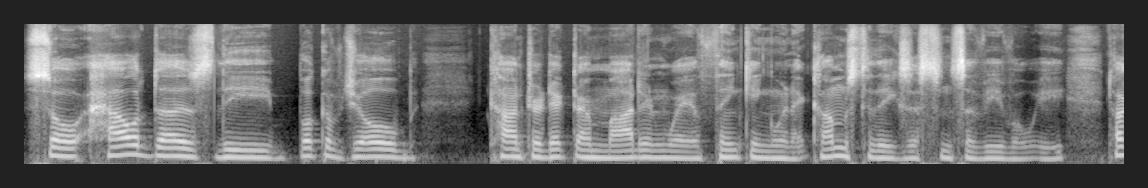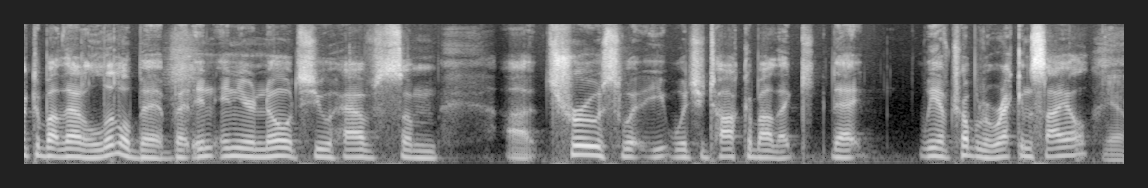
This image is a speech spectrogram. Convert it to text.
So how does the book of Job contradict our modern way of thinking when it comes to the existence of evil. We talked about that a little bit, but in, in your notes, you have some uh, truths which you talk about that that we have trouble to reconcile yeah.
